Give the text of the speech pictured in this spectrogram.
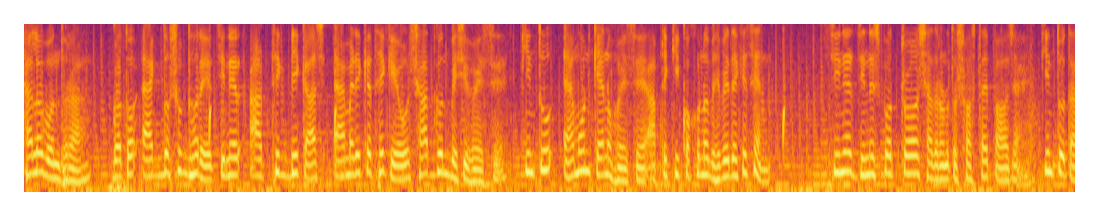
হ্যালো বন্ধুরা, গত এক দশক ধরে চীনের আর্থিক বিকাশ আমেরিকা থেকেও সাত গুণ বেশি হয়েছে। কিন্তু এমন কেন হয়েছে, আপনি কি কখনো ভেবে দেখেছেন? চীনের জিনিসপত্র সাধারণত সস্তায় পাওয়া যায়, কিন্তু তা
